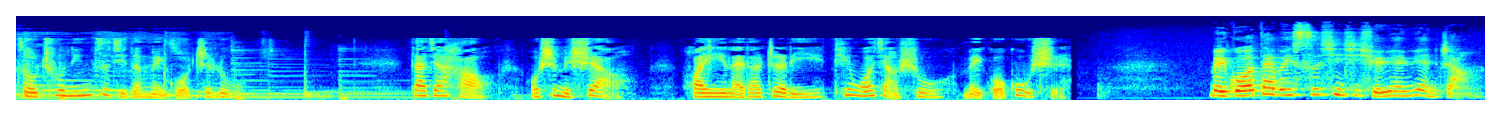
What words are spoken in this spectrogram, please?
走出您自己的美国之路。大家好，我是 Michelle，欢迎来到这里听我讲述美国故事。美国戴维斯信息学院院长、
